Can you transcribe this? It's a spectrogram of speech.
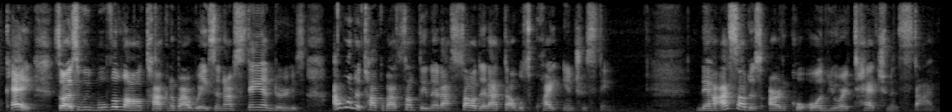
Okay, so as we move along talking about raising our standards, I want to talk about something that I saw that I thought was quite interesting. Now, I saw this article on your attachment style.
